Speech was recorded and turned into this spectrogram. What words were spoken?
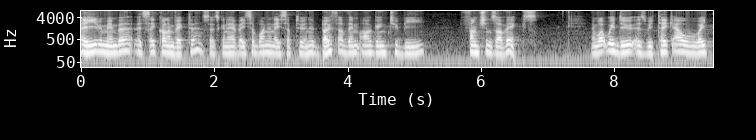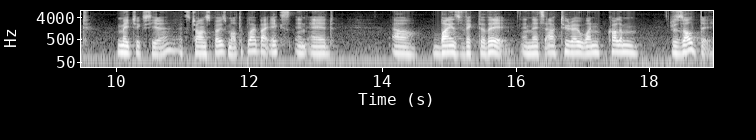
uh, A, remember, it's a column vector, so it's going to have A sub 1 and A sub 2 in it. Both of them are going to be functions of x. And what we do is we take our weight matrix here, it's transpose, multiply by x, and add our bias vector there. And that's our two row, one column result there.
